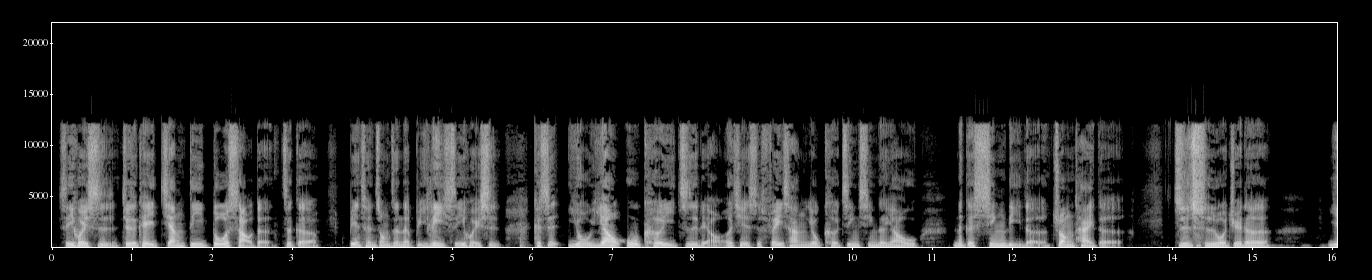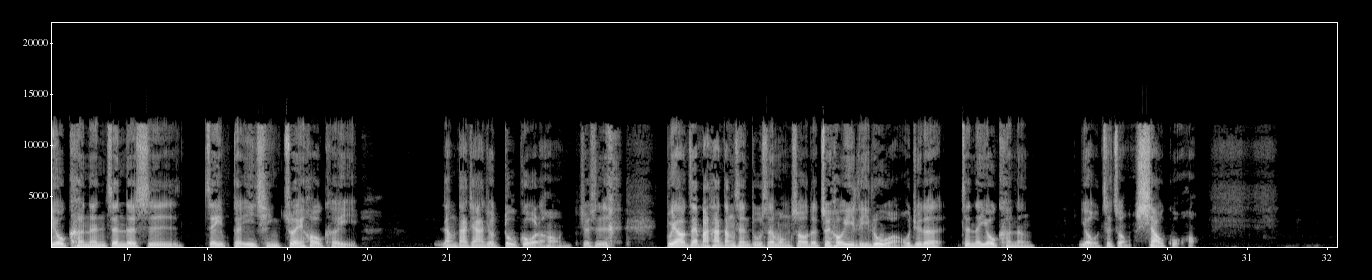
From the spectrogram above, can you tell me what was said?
是一回事，就是可以降低多少的这个变成重症的比例是一回事。可是有药物可以治疗，而且是非常有可进性的药物，那个心理的状态的支持，我觉得。也有可能真的是这个疫情最后可以让大家就度过了哈，就是 不要再把它当成毒蛇猛兽的最后一里路哦。我觉得真的有可能有这种效果齁。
